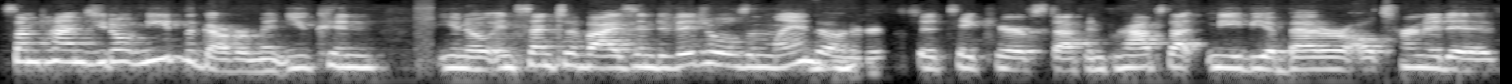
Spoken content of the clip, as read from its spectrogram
sometimes you don't need the government. You can, you know, incentivize individuals and landowners to take care of stuff. And perhaps that may be a better alternative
